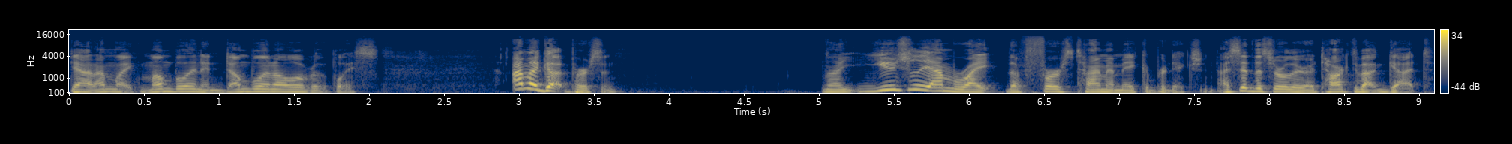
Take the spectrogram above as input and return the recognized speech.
God, I'm like mumbling and dumbling all over the place. I'm a gut person. Now, usually I'm right the first time I make a prediction. I said this earlier, I talked about gut.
